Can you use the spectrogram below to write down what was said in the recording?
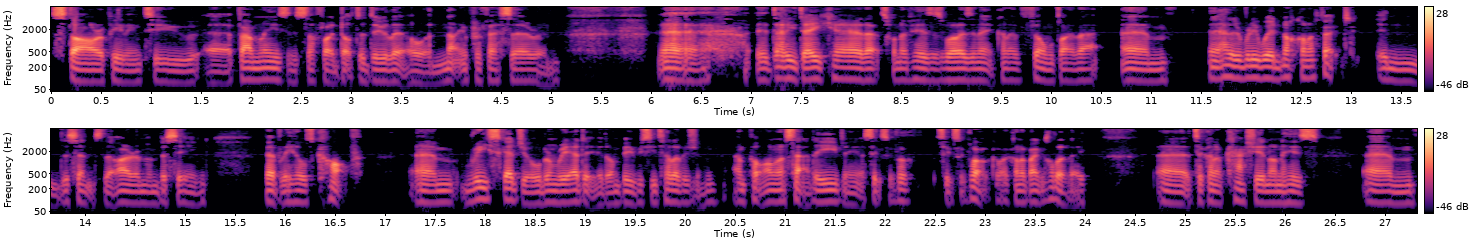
star appealing to uh, families and stuff like Doctor Dolittle and Nutty Professor and uh, Daddy Daycare. That's one of his as well, isn't it? Kind of films like that. Um, and it had a really weird knock-on effect in the sense that I remember seeing Beverly Hills Cop um, rescheduled and re-edited on BBC television and put on a Saturday evening at six o'clock, six o'clock, like on a bank holiday, uh, to kind of cash in on his um,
